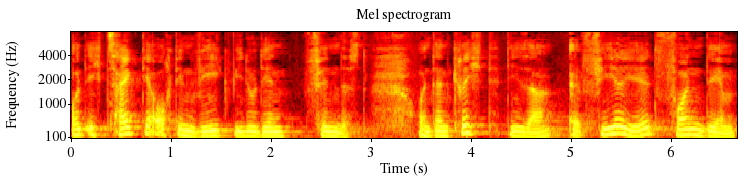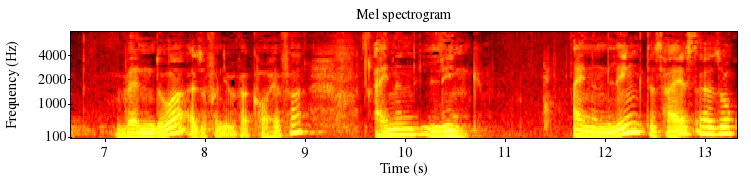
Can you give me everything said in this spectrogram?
Und ich zeige dir auch den Weg, wie du den findest. Und dann kriegt dieser Affiliate von dem Vendor, also von dem Verkäufer, einen Link. Einen Link, das heißt also,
